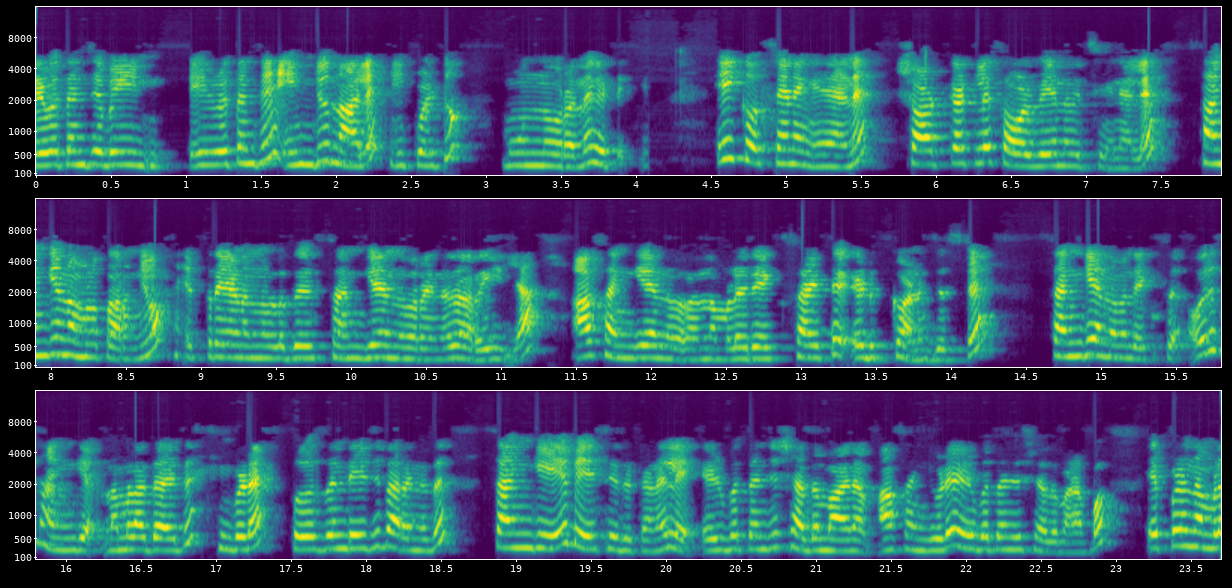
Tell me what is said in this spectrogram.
എഴുപത്തഞ്ച് ബൈ എഴുപത്തഞ്ച് ഇന്റു നാല് ഈക്വൽ ടു മുന്നൂറ് എന്ന് കിട്ടി. ഈ ക്വസ്റ്റ്യൻ എങ്ങനെയാണ്? ഷോർട്ട് കട്ടിൽ സോൾവ് ചെയ്യുന്ന വെച്ച് കഴിഞ്ഞാൽ സംഖ്യ നമ്മൾ പറഞ്ഞു. എത്രയാണെന്നുള്ളത്? സംഖ്യ എന്ന് പറയുന്നത് അറിയില്ല. ആ സംഖ്യ എന്ന് പറയുന്നത് നമ്മൾ ഒരു എക്സ് ആയിട്ട് എടുക്കുകയാണ് ജസ്റ്റ് സംഖ്യ എന്ന് പറയുന്നത് എക്സ് ഒരു സംഖ്യ. നമ്മൾ അതായത് ഇവിടെ പെർസെന്റേജ് പറയുന്നത് സംഖ്യയെ ബേസ് ചെയ്തിട്ടാണ് അല്ലെ? എഴുപത്തഞ്ച് ശതമാനം. ആ സംഖ്യയുടെ എഴുപത്തഞ്ച് ശതമാനം. അപ്പോൾ എപ്പോഴും നമ്മൾ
